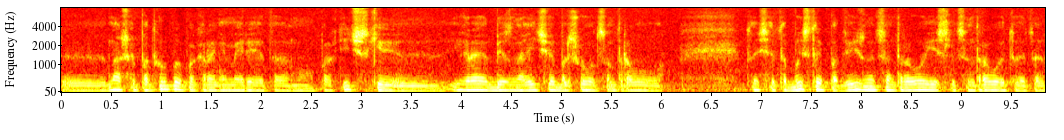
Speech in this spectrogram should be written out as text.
э, нашей подгруппы, по крайней мере, это ну, практически э, играют без наличия большого центрового. То есть это быстрый, подвижный центровой. Если центровой, то это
